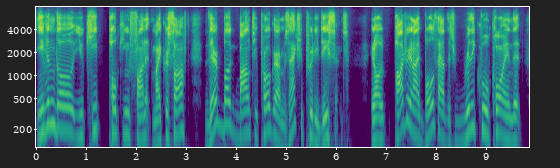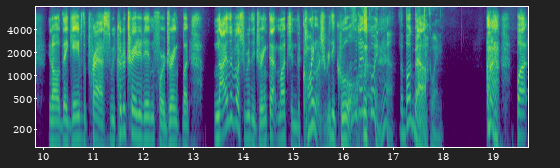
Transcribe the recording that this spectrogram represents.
even though you keep poking fun at Microsoft, their bug bounty program is actually pretty decent. You know, Padre and I both have this really cool coin that, you know, they gave the press. We could have traded in for a drink, but neither of us really drink that much, and the coin was really cool. It was a nice coin, yeah. The bug bounty yeah. coin. but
